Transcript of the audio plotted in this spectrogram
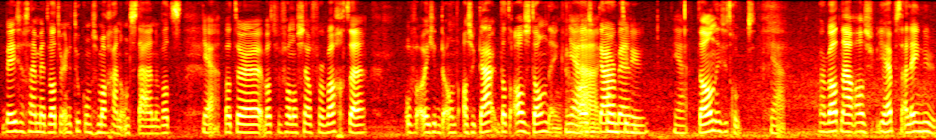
bezig zijn met wat er in de toekomst mag gaan ontstaan. Wat, ja, wat, er, wat we van onszelf verwachten. Of weet je, als ik daar, dat als dan denken. ja, als ik daar ben, continu. Ja, dan is het goed. ja, Maar wat nou als je hebt alleen nu?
